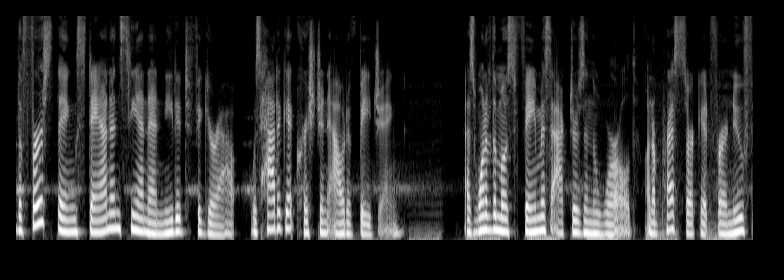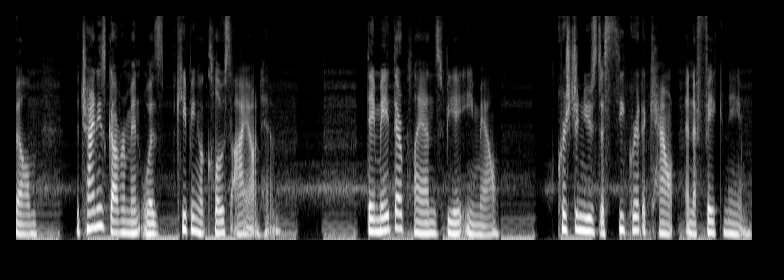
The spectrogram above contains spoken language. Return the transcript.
The first thing Stan and CNN needed to figure out was how to get Christian out of Beijing. As one of the most famous actors in the world on a press circuit for a new film, the Chinese government was keeping a close eye on him. They made their plans via email. Christian used a secret account and a fake name.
